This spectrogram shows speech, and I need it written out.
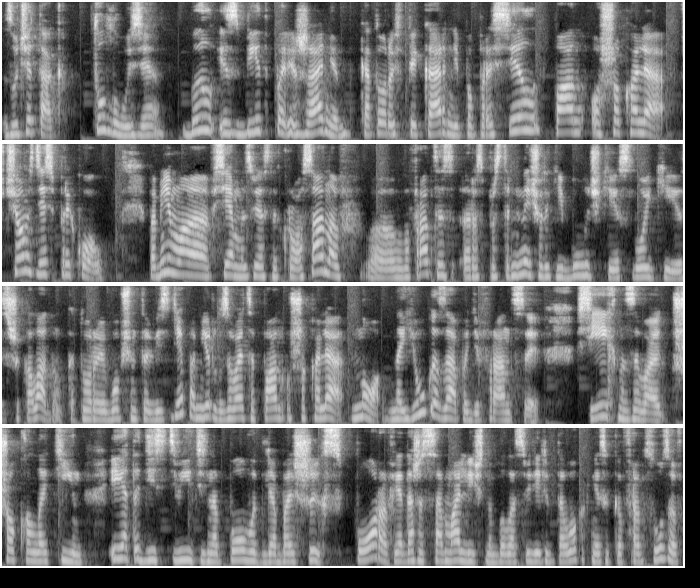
звучит так. Тулузе был избит парижанин, который в пекарне попросил пан о шоколя. В чем здесь прикол? Помимо всем известных круассанов, э, во Франции распространены еще такие булочки, слойки с шоколадом, которые, в общем-то, везде по миру называются пан о шоколя. Но на юго-западе Франции все их называют шоколатин. И это действительно повод для больших споров. Я даже сама лично была свидетелем того, как несколько французов,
